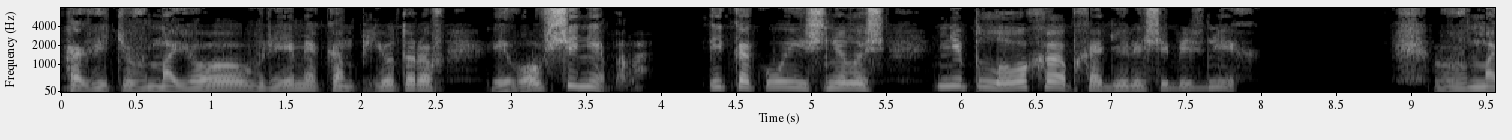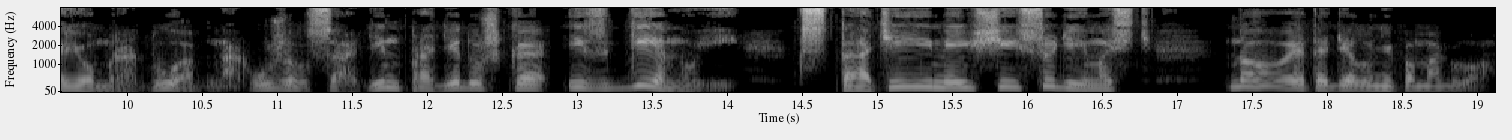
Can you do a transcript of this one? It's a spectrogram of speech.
А ведь в мое время компьютеров и вовсе не было. И, как выяснилось, неплохо обходились и без них. В моем роду обнаружился один прадедушка из Генуи, кстати, имеющий судимость, но это делу не помогло.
